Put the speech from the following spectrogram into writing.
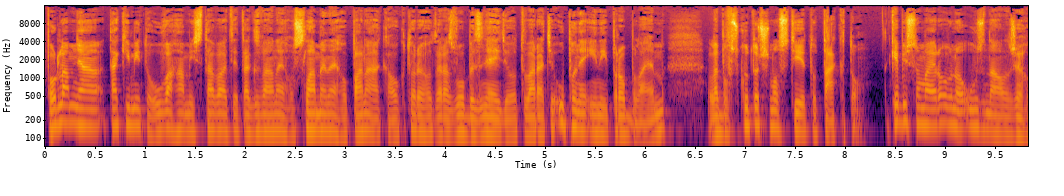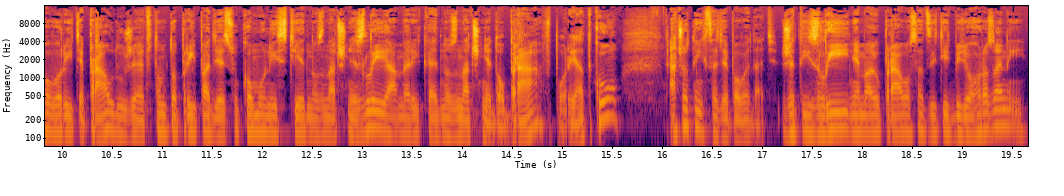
Podľa mňa takýmito úvahami stávate tzv. slameného panáka, o ktorého teraz vôbec nejde, otvárate úplne iný problém, lebo v skutočnosti je to takto. Keby som aj rovno uznal, že hovoríte pravdu, že v tomto prípade sú komunisti jednoznačne zlí, Amerika jednoznačne dobrá, v poriadku. A čo tým chcete povedať? Že tí zlí nemajú právo sa cítiť byť ohrození?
